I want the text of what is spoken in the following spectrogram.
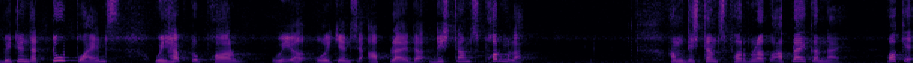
between the two points, we have to form we, uh, we can say apply the distance formula. हम distance formula को apply करना है. Okay.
